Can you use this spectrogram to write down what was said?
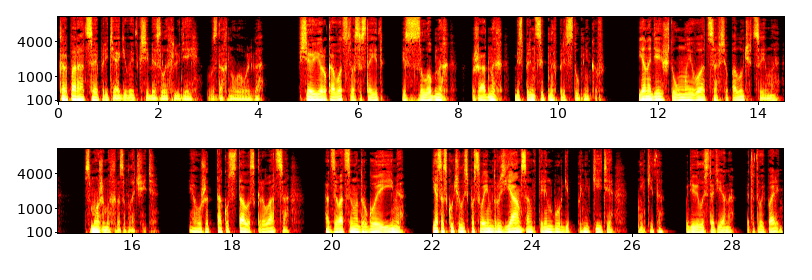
«Корпорация притягивает к себе злых людей», — вздохнула Ольга. «Все ее руководство состоит из злобных, жадных, беспринципных преступников. Я надеюсь, что у моего отца все получится, и мы сможем их разоблачить. Я уже так устала скрываться, — отзываться на другое имя. Я соскучилась по своим друзьям в Санкт-Петербурге, по Никите. «Никита?» — удивилась Татьяна. «Это твой парень?»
